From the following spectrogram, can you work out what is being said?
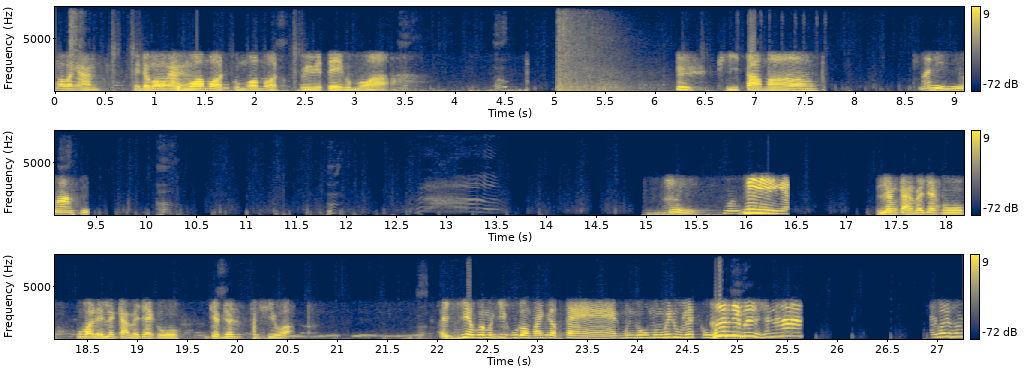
มั่วไปงานไม่ตัวมั่วไปงานกูมั่วหมดกูมั่วหมดกูมีมิตี้กูมั่วผีตามมามาดิมึงมากูเฮ้ยนี่ไงเรื่องการไว้ใจกูกูบอกเลยเรื่องการไว้ใจกู เก็บยศชิวๆอะ ไอ้เหี้ยกูเมื่อกี้กูโดนฟันเกือบแตก มึงดูมึงไม่ดูเลือดกูขึ้นดิมันอยู่ชั้นห้าไอ้พวกไอ้พวก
